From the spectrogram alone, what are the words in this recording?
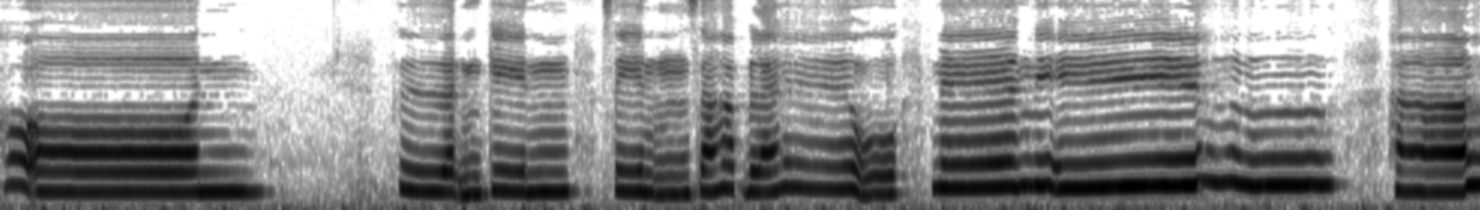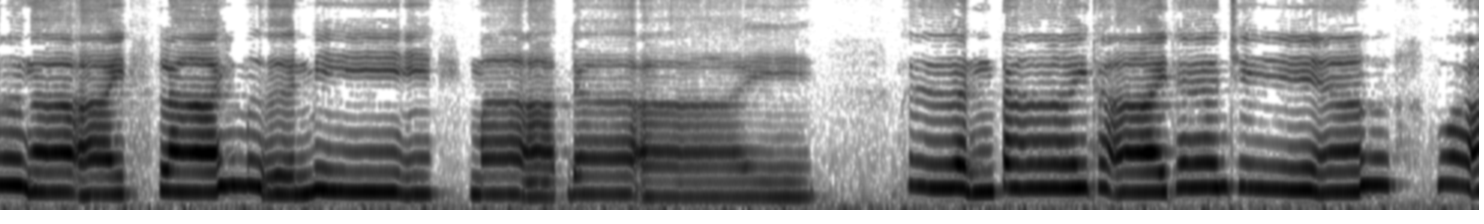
ครเพื่อนกินสิ้นทรัพย์แล้วแนงนี้หาง่ายหลายหมื่นมีมากได้ นตายถ่ายแทนเชียวา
